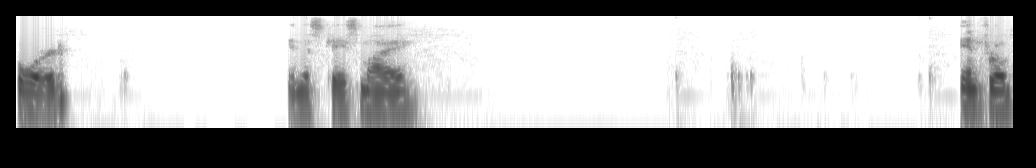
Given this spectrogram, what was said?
board. In this case, my info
